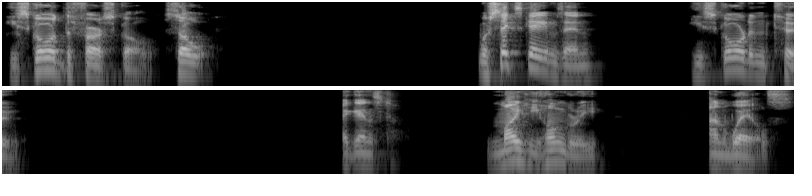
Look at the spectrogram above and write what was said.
He scored the first goal. So we're six games in. He scored in two against mighty Hungary and Wales.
